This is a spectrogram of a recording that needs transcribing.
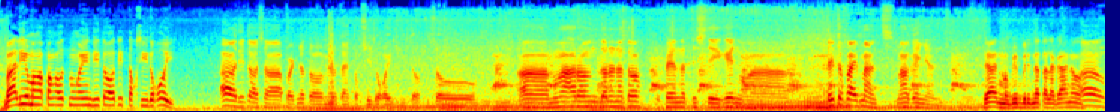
Bali yung mga pang-out mo ngayon dito, Otit, Tuxedo Koi. Ah, dito sa part na to, meron tayong tuxedo koi dito. So, ah mga around ano na to, if I'm not mistaken, mga 3 to 5 months, mga ganyan. Yan, magbibreed na talaga, no? Ah,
